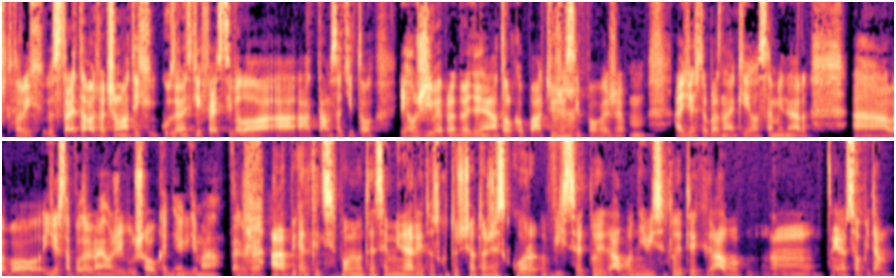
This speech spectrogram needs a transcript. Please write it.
ktorých stretávaš väčšinou na tých kúzelnických festivaloch a, a, a tam sa ti to jeho živé predvedenie natoľko páči, mm-hmm. že mhm. si povie, že hm, a ideš treba na nejaký jeho seminár a, alebo ideš sa pozrieť na jeho živú show, keď niekde má. Takže... A napríklad, keď si spomenul ten seminár, je to skutočne o tom, že skôr vysvetľuje alebo nevysvetľuje, alebo um, ja sa opýtam,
